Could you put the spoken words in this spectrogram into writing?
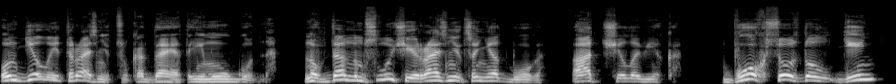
он делает разницу, когда это ему угодно. Но в данном случае разница не от Бога, а от человека. Бог создал день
